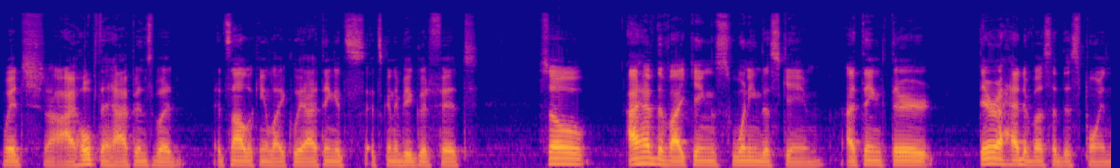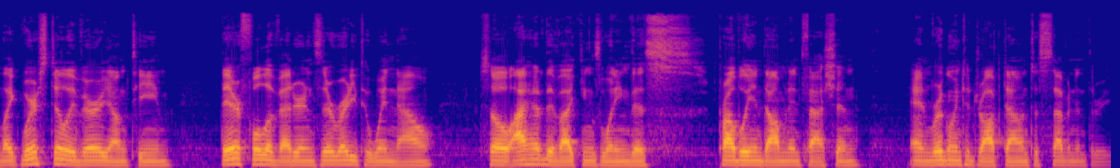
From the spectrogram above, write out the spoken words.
which I hope that happens, but it's not looking likely. I think it's it's going to be a good fit. So, I have the Vikings winning this game. I think they're they're ahead of us at this point. Like we're still a very young team. They're full of veterans. They're ready to win now. So I have the Vikings winning this probably in dominant fashion, and we're going to drop down to seven and three.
